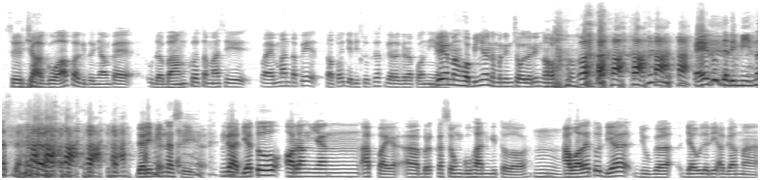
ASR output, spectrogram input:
sejago apa gitu nyampe udah bangkrut sama si Leman tapi toto jadi sukses gara-gara Ponium. dia emang hobinya nemenin cowok dari nol eh itu jadi minus dah. dari minus sih enggak dia tuh orang yang apa ya eh, berkesungguhan gitu loh Hmm. awalnya tuh dia juga jauh dari agama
